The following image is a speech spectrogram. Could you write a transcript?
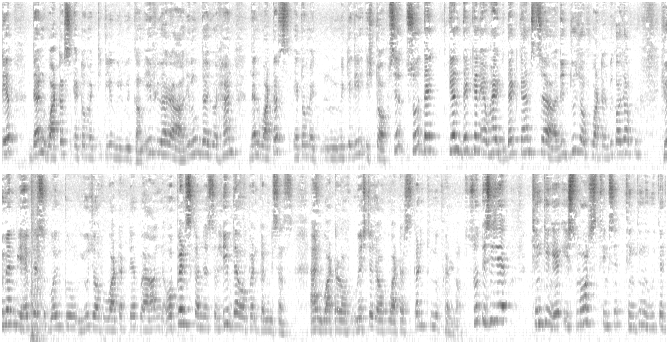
tape then waters automatically will be come if you are uh, remove the your hand then waters automatically stop so, that can that can avoid that can uh, reduce of water because of human behaviors going to use of water tap on open conditions leave the open conditions and water of wastage of waters continue fell down so this is a thinking a small things thinking we can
